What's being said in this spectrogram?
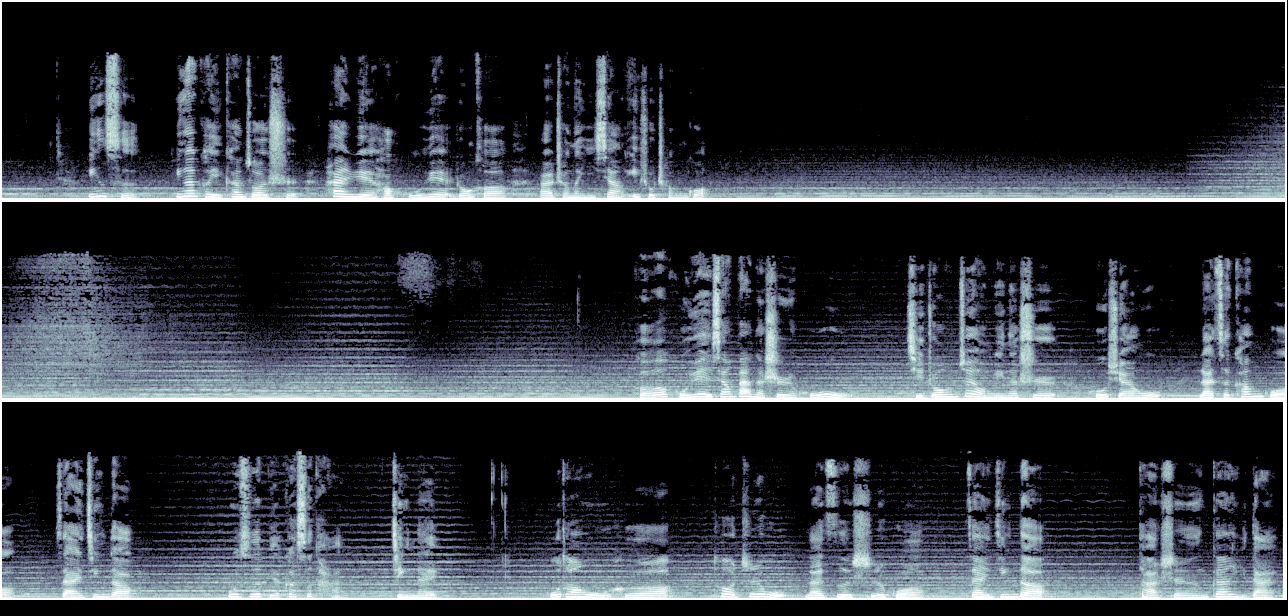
因此应该可以看作是汉乐和胡乐融合。而成的一项艺术成果。和胡乐相伴的是胡舞，其中最有名的是胡旋舞，来自康国，在今的乌兹别克斯坦境内；胡腾舞和特支舞来自十国。在今的塔什干一带，《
